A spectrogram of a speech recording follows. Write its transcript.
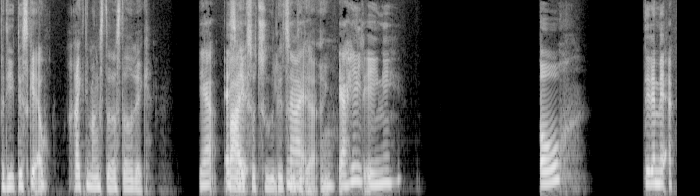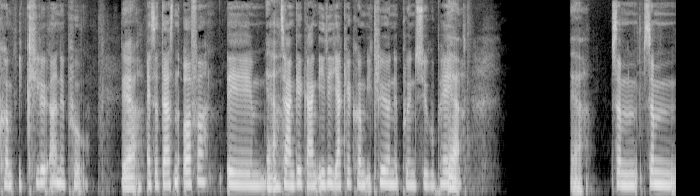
Fordi det sker jo rigtig mange steder stadigvæk. Ja, altså, Bare ikke så tydeligt som nej, det der. Ikke? Jeg er helt enig. Og det der med at komme i kløerne på. Ja. Altså, der er sådan en offer øh, ja. tankegang i det. Jeg kan komme i kløerne på en psykopat. Ja. ja. Som, som,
